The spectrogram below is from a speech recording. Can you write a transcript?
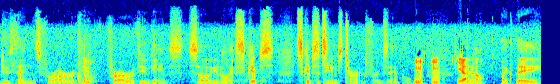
do things for our review for our review games. So, you know, like skips skips a team's turn, for example. hmm Yeah. You know, like they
